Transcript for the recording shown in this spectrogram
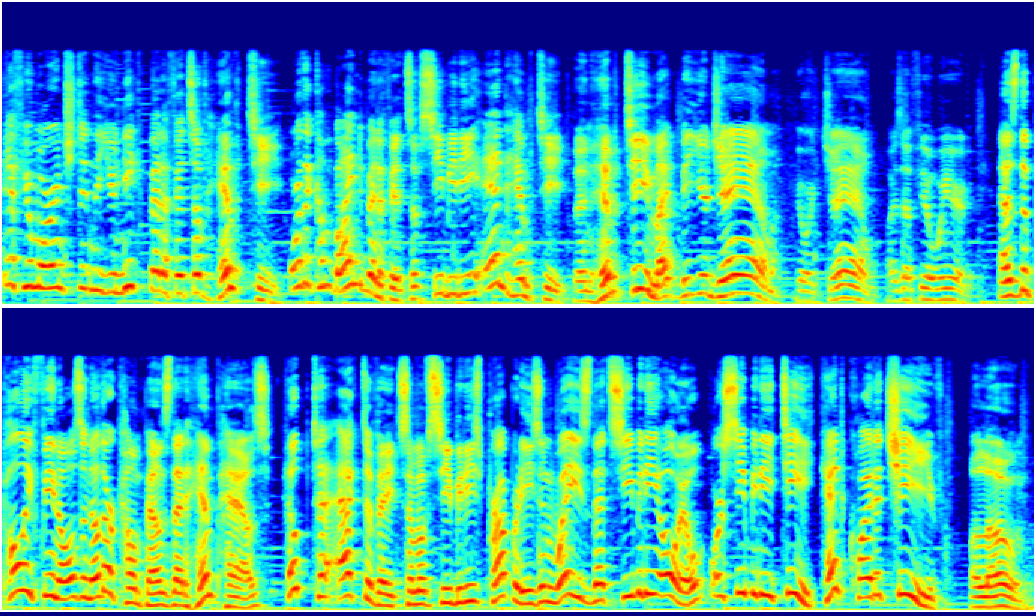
If you're more interested in the unique benefits of hemp tea, or the combined benefits of CBD and hemp tea, then hemp tea might be your jam. Your jam. Why does that feel weird? As the polyphenols and other compounds that hemp has help to activate some of CBD's properties in ways that CBD oil or CBD tea can't quite achieve alone.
